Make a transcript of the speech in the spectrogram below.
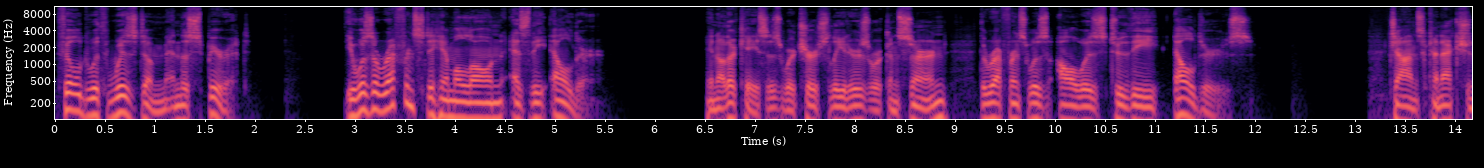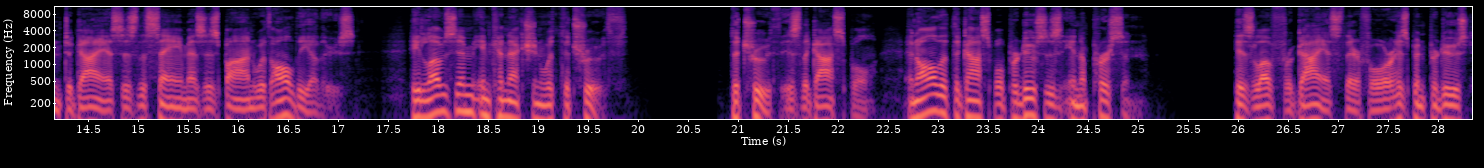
filled with wisdom and the Spirit. It was a reference to him alone as the elder. In other cases where church leaders were concerned, the reference was always to the elders. John's connection to Gaius is the same as his bond with all the others. He loves him in connection with the truth. The truth is the gospel, and all that the gospel produces in a person. His love for Gaius, therefore, has been produced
